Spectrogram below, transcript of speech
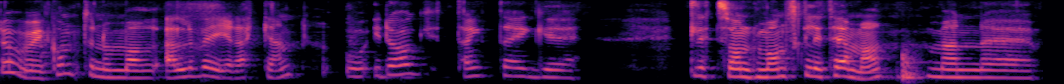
Da var vi kommet til nummer 11 i rekken, og i dag tenkte jeg eh, et litt sånn vanskelig tema, men eh,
